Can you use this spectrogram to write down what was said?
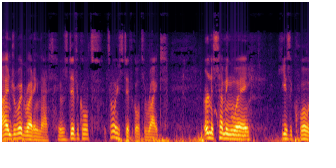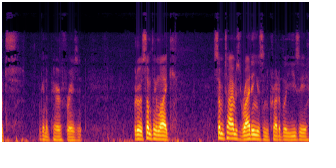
I enjoyed writing that. It was difficult. It's always difficult to write. Ernest Hemingway, he has a quote. I'm going to paraphrase it. But it was something like, sometimes writing is incredibly easy.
